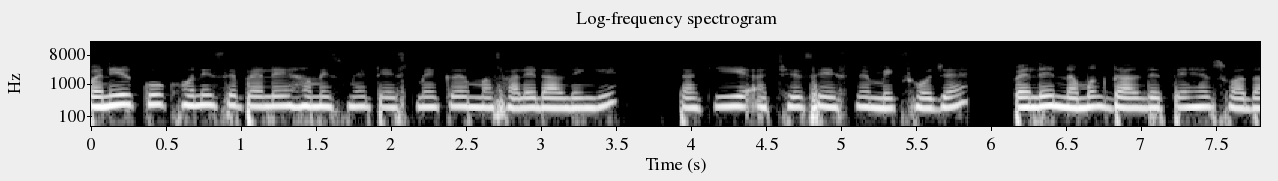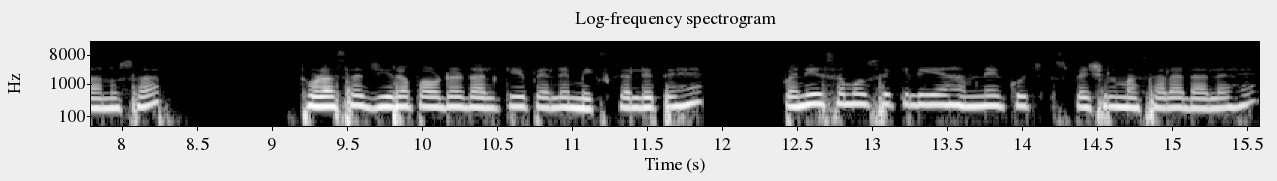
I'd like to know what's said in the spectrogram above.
पनीर कुक होने से पहले हम इसमें टेस्ट मेकर मसाले डाल देंगे ताकि ये अच्छे से इसमें मिक्स हो जाए। पहले नमक डाल देते हैं स्वादानुसार। थोड़ा सा जीरा पाउडर डाल के पहले मिक्स कर लेते हैं। पनीर समोसे के लिए हमने कुछ स्पेशल मसाला डाला है।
